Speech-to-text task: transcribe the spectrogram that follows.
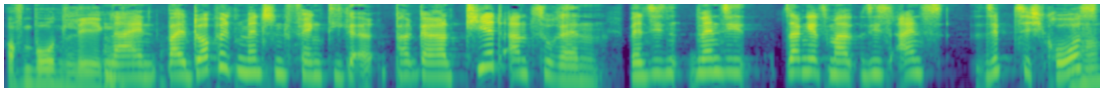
auf den Boden legen. Nein, bei doppelten Menschen fängt die gar- garantiert an zu rennen. Wenn sie, wenn sie, sagen jetzt mal, sie ist 1,70 groß,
